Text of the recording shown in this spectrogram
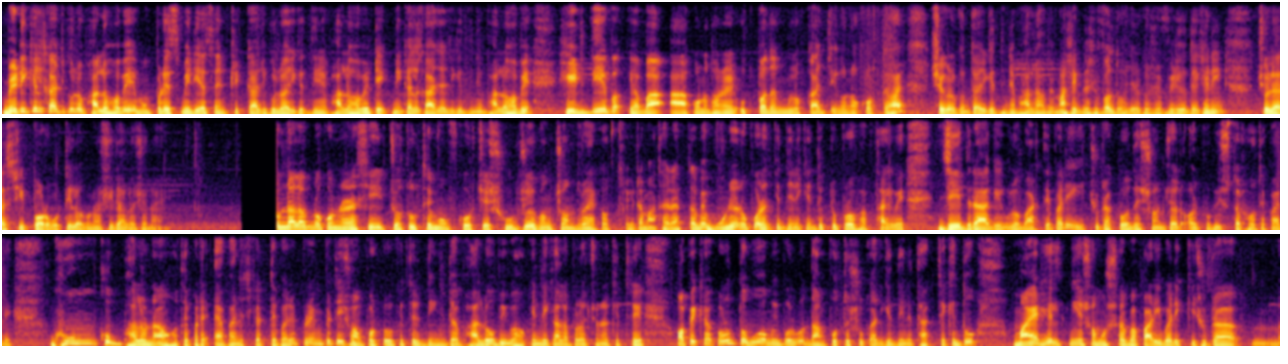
মেডিকেল কাজগুলো ভালো হবে এবং প্রেস মিডিয়া সেন্ট্রিক কাজগুলো আজকের দিনে ভালো হবে টেকনিক্যাল কাজ আজকের দিনে ভালো হবে। হিট দিয়ে বা- কোনো ধরনের উৎপাদনমূলক কাজ যেগুলো করতে হয়, সেগুলো কিন্তু আজকের দিনে ভালো হবে। মাসিক রাশিফল দু হাজার একুশের ভিডিও দেখে নিন। চলে আসছি পরবর্তী লগ্ন রাশির আলোচনায়। কন্যা লগ্ন কন্যা রাশি চতুর্থে মুভ করছে সূর্য এবং চন্দ্র একত্রে। এটা মাথায় রাখতে হবে। মনের ওপর আজকের দিনে কিন্তু একটু প্রভাব থাকবে। যে দ্রাগ এগুলো বাড়তে পারে। কিছুটা ক্রোধের সঞ্চার অল্প বিস্তর হতে পারে। ঘুম খুব ভালো নাও হতে পারে। অ্যাভারেজ কাটতে পারে। প্রেম প্রীতি সম্পর্কের ক্ষেত্রে দিনটা ভালো। বিবাহ কেন্দ্রিক আলাপ আলোচনার ক্ষেত্রে অপেক্ষা করুন। তবুও আমি বলব, দাম্পত্য সুখ আজকের দিনে থাকছে। কিন্তু মায়ের হেলথ নিয়ে সমস্যা বা পারিবারিক কিছুটা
